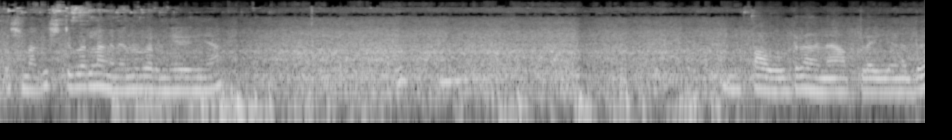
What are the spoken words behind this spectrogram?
പക്ഷെ നമുക്ക് ഇഷ്ടപ്പെടില്ല അങ്ങനെയൊന്ന് പറഞ്ഞു കഴിഞ്ഞാൽ പൗഡറാണ് അപ്ലൈ ചെയ്യണത്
